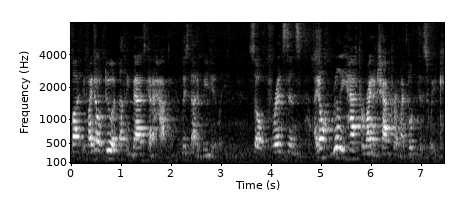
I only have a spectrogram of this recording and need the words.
But if I don't do it, nothing bad's going to happen, at least not immediately. So, for instance, I don't really have to write a chapter of my book this week.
